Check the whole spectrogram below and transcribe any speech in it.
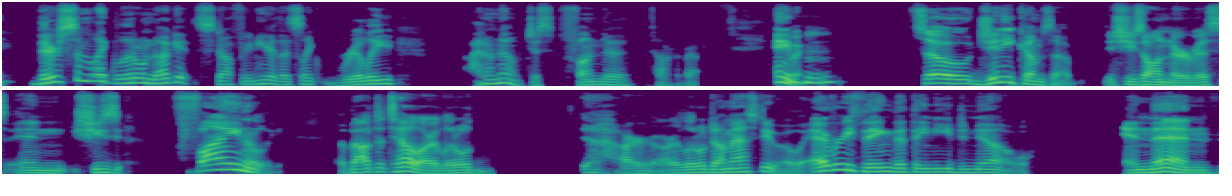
there's some like little nugget stuff in here that's like really I don't know, just fun to talk about. Anyway, Mhm. So Ginny comes up. She's all nervous and she's finally about to tell our little our our little dumbass duo everything that they need to know. And then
